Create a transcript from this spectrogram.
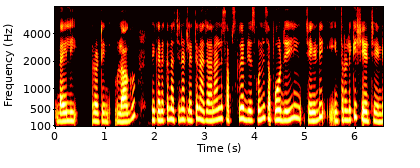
డైలీ రొటీన్ వ్లాగు. మీకు కనుక నచ్చినట్లయితే నా ఛానల్ని సబ్స్క్రైబ్ చేసుకొని సపోర్ట్ చేయి చేయండి. ఇతరులకి షేర్ చేయండి.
